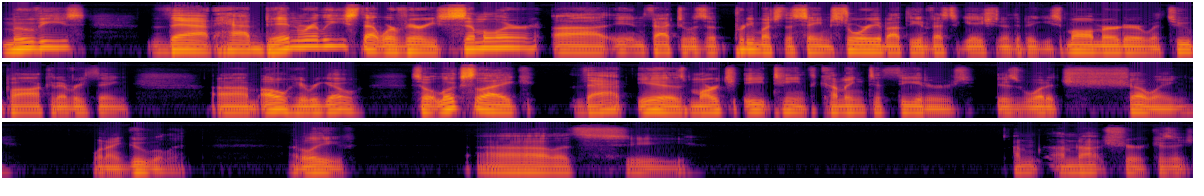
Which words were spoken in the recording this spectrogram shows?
movies that had been released that were very similar. Uh, in fact, it was a, pretty much the same story about the investigation of the Biggie Small murder with Tupac and everything. Um, oh, here we go. So it looks like that is March 18th coming to theaters, is what it's showing when I Google it, I believe. Uh, let's see. I'm I'm not sure because it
